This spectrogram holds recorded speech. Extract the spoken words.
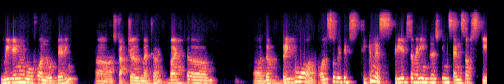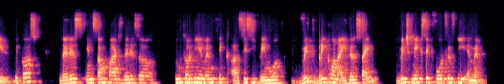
We didn't go for load bearing uh, structural method, but um, uh, the brick wall also with its thickness creates a very interesting sense of scale because there is in some parts there is a 230 mm thick RCC framework with brick on either side, which makes it 450 mm,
